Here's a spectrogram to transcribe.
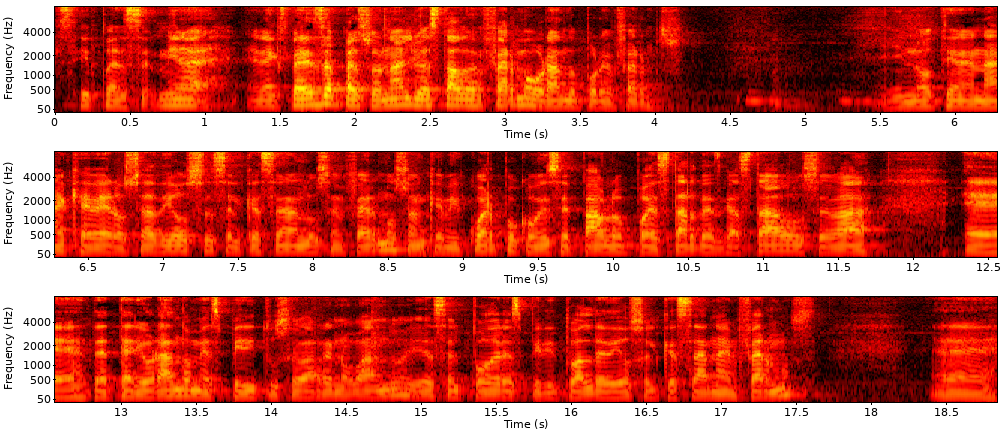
Sí, pues mira, en experiencia personal yo he estado enfermo orando por enfermos. Y no tiene nada que ver, o sea, Dios es el que sana los enfermos, aunque mi cuerpo, como dice Pablo, puede estar desgastado, se va eh, deteriorando, mi espíritu se va renovando y es el poder espiritual de Dios el que sana enfermos. Eh,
